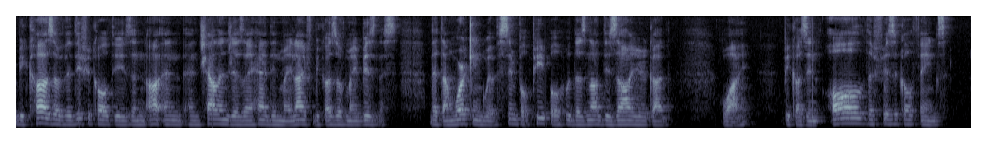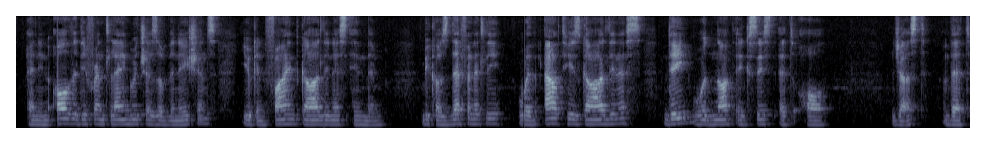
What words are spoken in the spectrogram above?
because of the difficulties and, uh, and, and challenges I had in my life because of my business. That I'm working with simple people who does not desire God. Why? Because in all the physical things and in all the different languages of the nations, you can find godliness in them. Because definitely without His godliness, they would not exist at all just that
